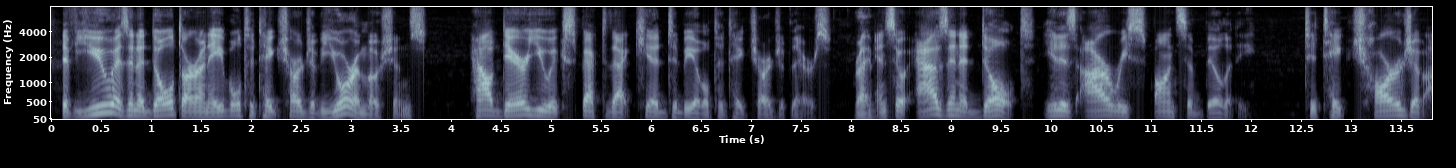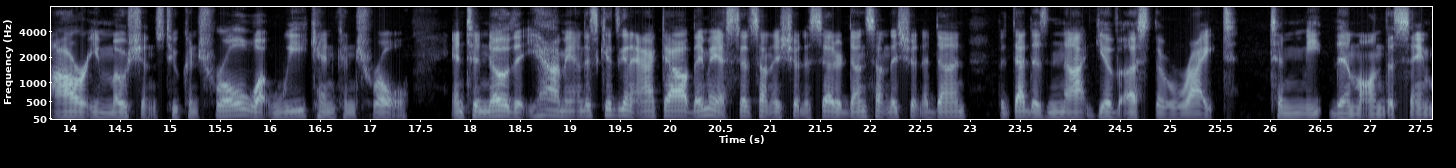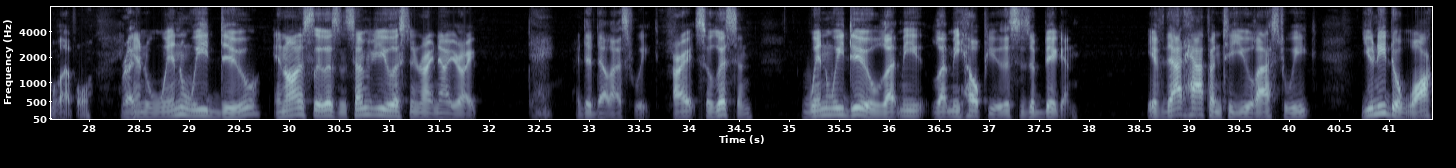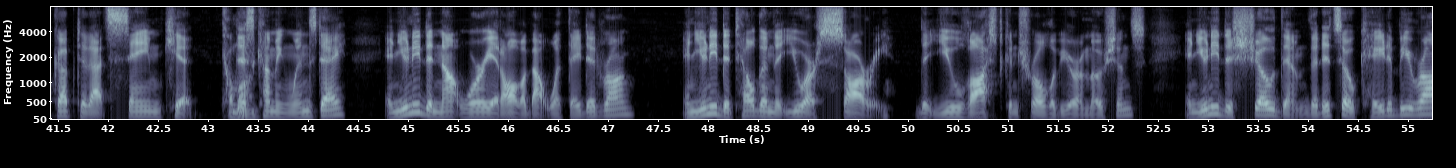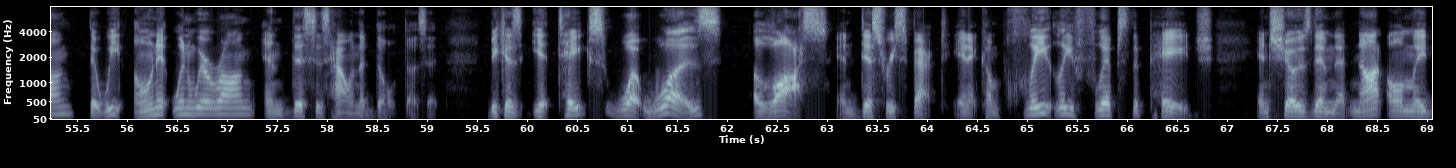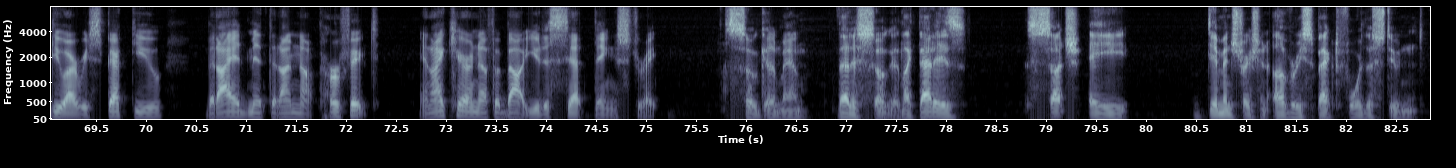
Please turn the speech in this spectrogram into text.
If you as an adult are unable to take charge of your emotions how dare you expect that kid to be able to take charge of theirs? Right. and so as an adult it is our responsibility to take charge of our emotions to control what we can control and to know that yeah man this kid's going to act out they may have said something they shouldn't have said or done something they shouldn't have done but that does not give us the right to meet them on the same level Right. and when we do and honestly listen some of you listening right now you're like dang i did that last week all right so listen when we do let me let me help you this is a big one if that happened to you last week you need to walk up to that same kid Come this on. coming Wednesday, and you need to not worry at all about what they did wrong. And you need to tell them that you are sorry that you lost control of your emotions. And you need to show them that it's okay to be wrong, that we own it when we're wrong. And this is how an adult does it. Because it takes what was a loss and disrespect and it completely flips the page and shows them that not only do I respect you, but I admit that I'm not perfect and I care enough about you to set things straight. So good, man. That is so good. Like that is such a demonstration of respect for the student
